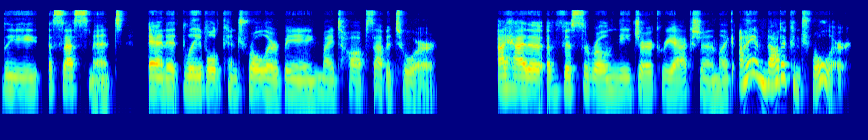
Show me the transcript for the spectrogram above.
the assessment and it labeled controller being my top saboteur, I had a, a visceral knee-jerk reaction, like I am not a controller.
